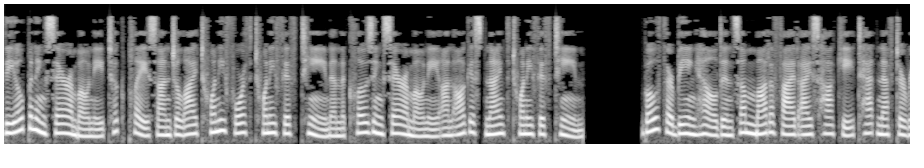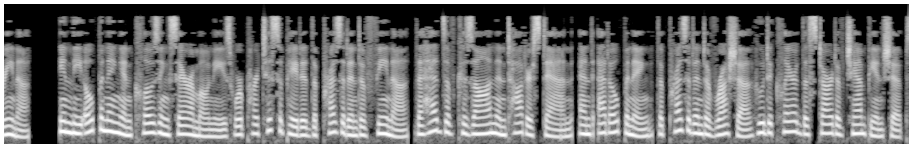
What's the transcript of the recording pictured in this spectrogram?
The opening ceremony took place on July 24, 2015 and the closing ceremony on August 9, 2015. Both are being held in some modified ice hockey Tatneft Arena. In the opening and closing ceremonies were participated the President of FINA, the heads of Kazan and Tatarstan, and at opening the President of Russia who declared the start of championships,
